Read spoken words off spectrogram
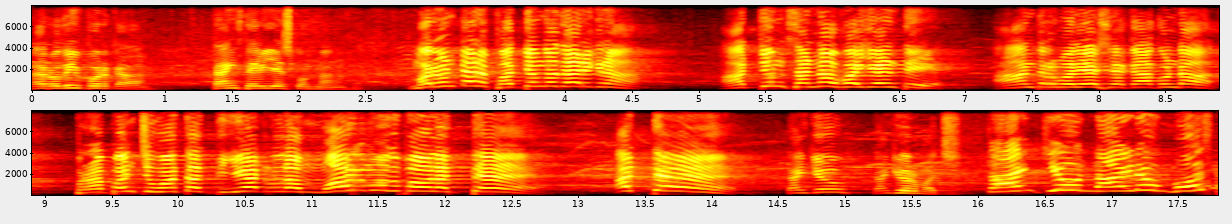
నా హృదయపూర్వక థ్యాంక్స్ తెలియజేసుకుంటున్నాను. మరి ఉంటాను పద్దెనిమిదో తారీఖున అర్జున్ సన్ ఆఫ్ వైజయంతి ఆంధ్రప్రదేశే కాకుండా ప్రపంచం అంతా థియేటర్లో మారుమోగిపోవాలి అత్తే. అత్తే thank you thank you very much thank you Naidu most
